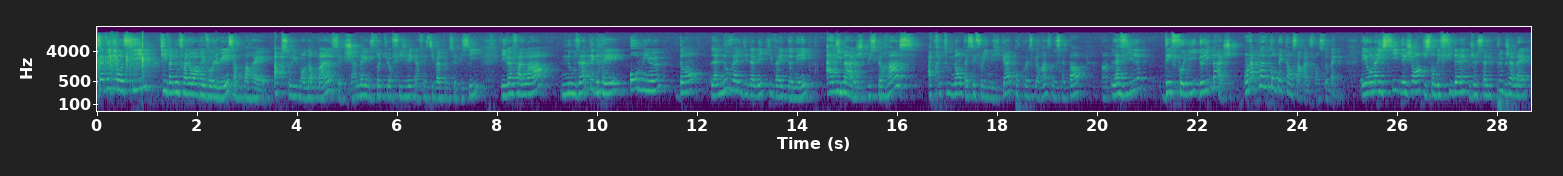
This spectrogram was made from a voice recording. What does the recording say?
Ça veut dire aussi qu'il va nous falloir évoluer, ça me paraît absolument normal, c'est jamais une structure figée qu'un festival comme celui-ci. Il va falloir nous intégrer au mieux dans la nouvelle dynamique qui va être donnée à l'image, puisque Reims, après tout Nantes a ses folies musicales, pourquoi est-ce que Reims ne serait pas hein, la ville des folies de l'image? On a plein de compétences à Reims dans ce domaine. Et on a ici des gens qui sont des fidèles que je salue plus que jamais,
